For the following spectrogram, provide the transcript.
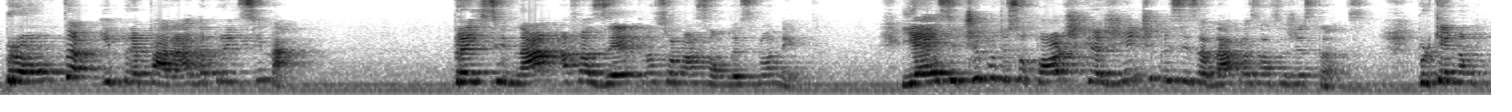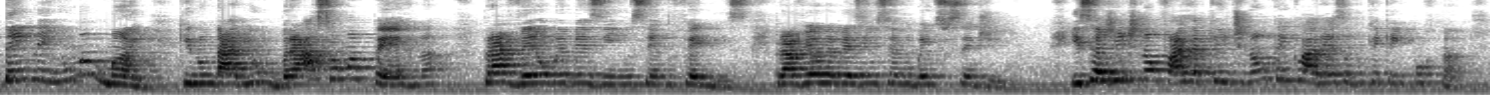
pronta e preparada para ensinar, para ensinar a fazer transformação desse planeta. E é esse tipo de suporte que a gente precisa dar para as nossas gestantes. Porque não tem nenhuma mãe que não daria um braço ou uma perna para ver o bebezinho sendo feliz, para ver o bebezinho sendo bem sucedido. E se a gente não faz é porque a gente não tem clareza do que é importante.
